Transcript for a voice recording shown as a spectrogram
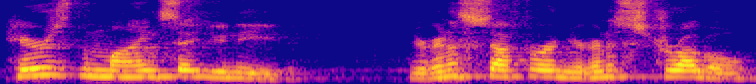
here's the mindset you need. You're going to suffer and you're going to struggle,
